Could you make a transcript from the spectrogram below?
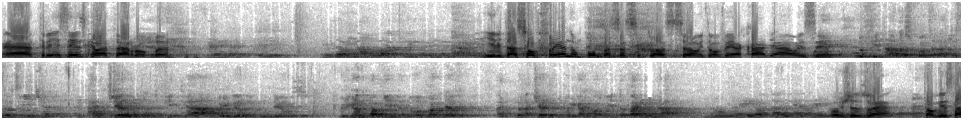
é, três vezes que ela está roubando. E ele está sofrendo um pouco essa situação, então veio a calhar o exemplo. No final das contas, a questão é a seguinte: adianta tu ficar brigando com Deus, brigando com a vida, não com Deus, adianta brigar com a vida, vai mudar. Não veio a veio Ô Josué, talvez está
